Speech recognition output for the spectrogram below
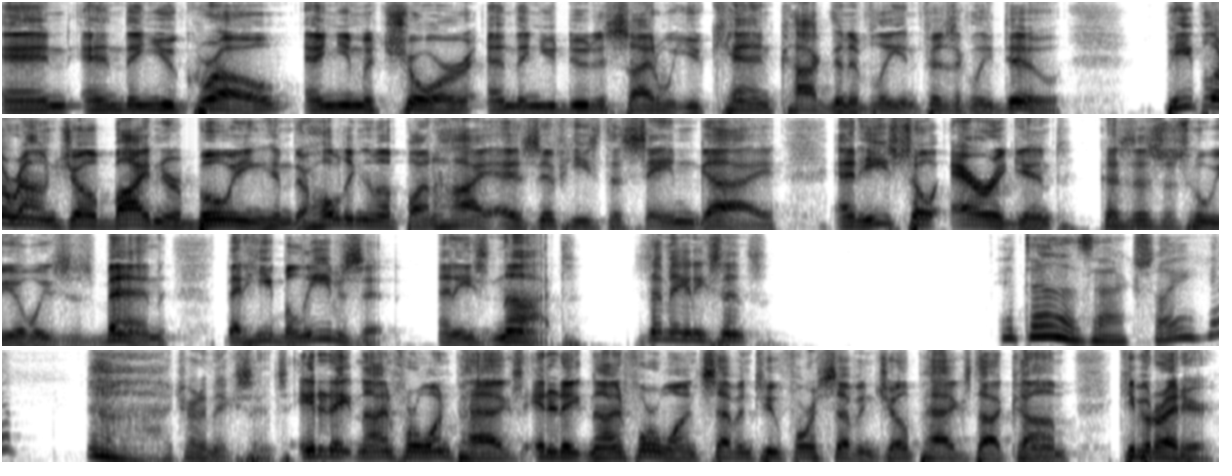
And and then you grow and you mature, and then you do decide what you can cognitively and physically do people around Joe Biden are booing him. They're holding him up on high as if he's the same guy. And he's so arrogant, because this is who he always has been, that he believes it. And he's not. Does that make any sense? It does, actually. Yep. I try to make sense. 888-941-PAGS, 888-941-7247, joepags.com. Keep it right here.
